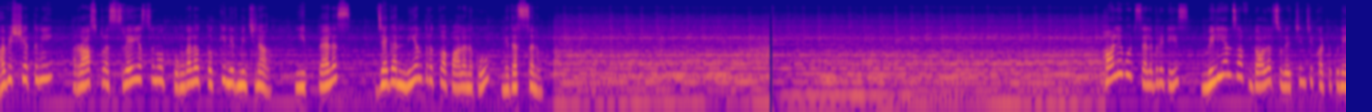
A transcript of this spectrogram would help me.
భవిష్యత్తుని రాష్ట్ర శ్రేయస్సును తుంగలో తొక్కి నిర్మించిన ఈ ప్యాలెస్ జగన్ నియంతృత్వ పాలనకు నిదర్శనం. Hollywood celebrities millions of dollars వెచ్చించి కట్టుకునే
